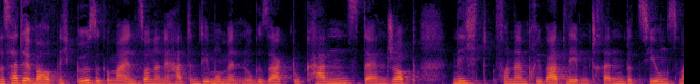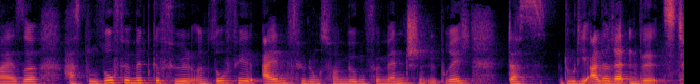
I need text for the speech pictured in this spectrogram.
Und das hat er überhaupt nicht böse gemeint, sondern er hat in dem Moment nur gesagt, du kannst deinen Job nicht von deinem Privatleben trennen, beziehungsweise hast du so viel Mitgefühl und so viel Einfühlungsvermögen für Menschen übrig, dass du die alle retten willst.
